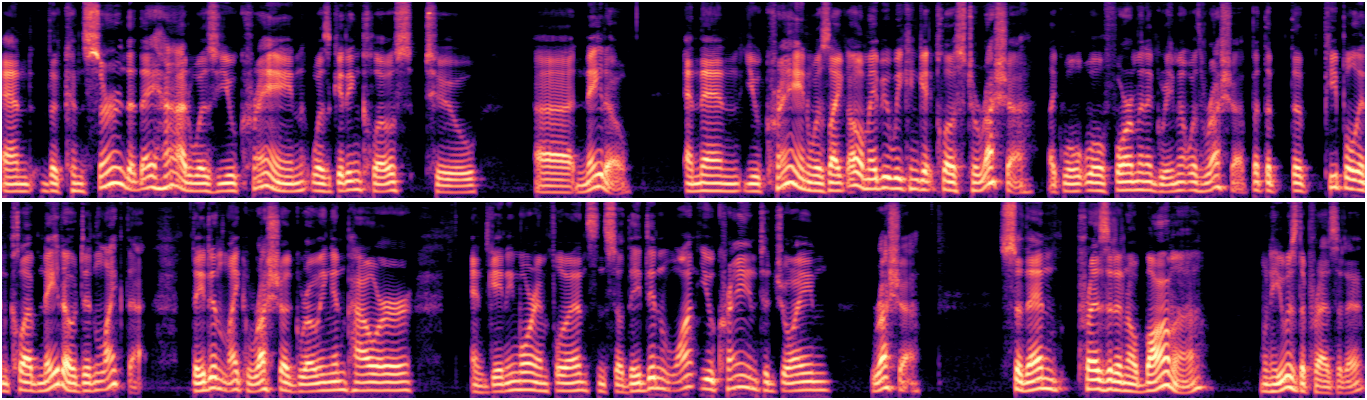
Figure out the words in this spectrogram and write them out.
And the concern that they had was Ukraine was getting close to uh, NATO. And then Ukraine was like, oh, maybe we can get close to Russia. Like we'll we'll form an agreement with Russia. But the, the people in Club NATO didn't like that. They didn't like Russia growing in power and gaining more influence. And so they didn't want Ukraine to join Russia. So then President Obama, when he was the president,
